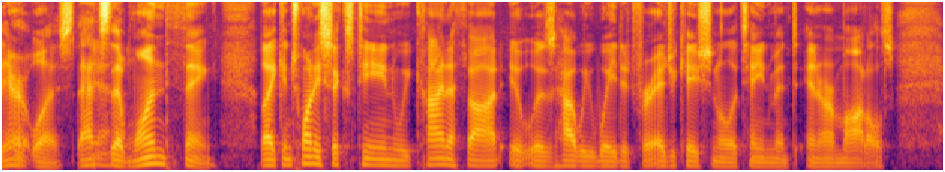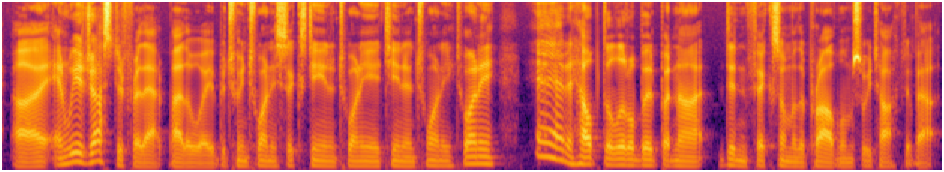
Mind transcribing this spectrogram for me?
there it was. That's yeah. the one thing. Like in 2016, we kind of thought it was how we weighted for educational attainment in our models. Uh, and we adjusted for that, by the way, between 2016 and 2018 and 2020. And it helped a little bit, but not didn't fix some of the problems we talked about.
